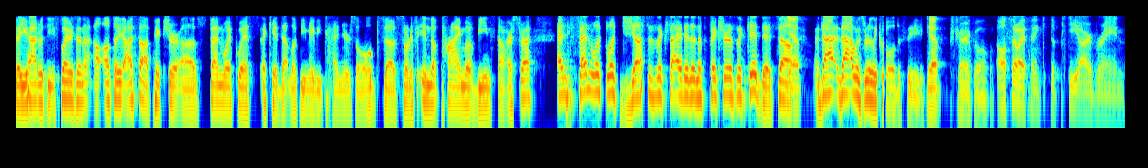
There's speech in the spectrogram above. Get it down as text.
that you had with these players. And I'll, I'll tell you, I saw a picture of Fenwick with a kid that looked maybe 10 years old. So sort of in the prime of being starstruck. And Fenwick looked just as excited in the picture as the kid did. So Yep. that that was really cool to see. Yep. Very cool. Also, I think the PR brain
